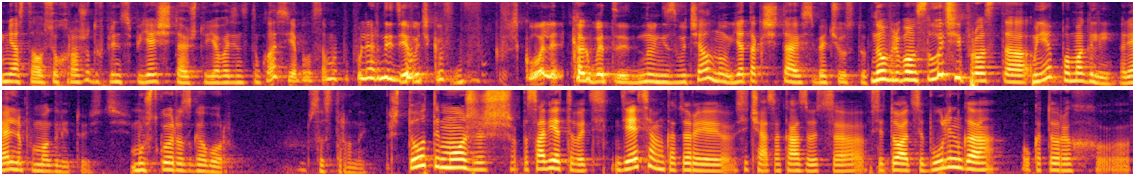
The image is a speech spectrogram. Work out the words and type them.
у меня стало все хорошо, да, в принципе, я считаю, что я в одиннадцатом классе, я была самой популярной девочкой в, в, в школе, как бы это, ну, не звучало, ну, я так считаю, себя чувствую. Но в любом случае просто мне помогли, реально помогли, то есть мужской разговор со стороны. Что ты можешь посоветовать детям, которые сейчас оказываются в ситуации буллинга, у которых в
